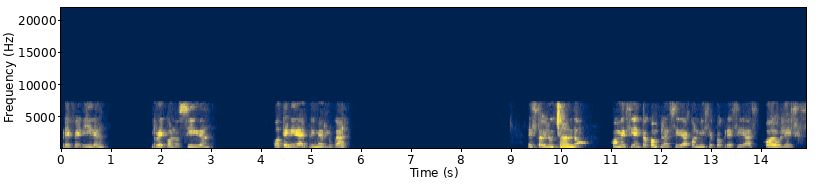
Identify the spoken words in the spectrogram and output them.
preferida, reconocida, o tenida en primer lugar? ¿Estoy luchando o me siento complacida con mis hipocresías o dobleces?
